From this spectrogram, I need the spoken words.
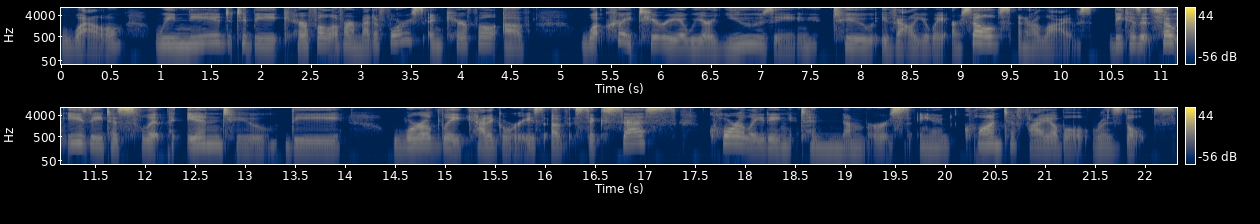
well, we need to be careful of our metaphors and careful of what criteria we are using to evaluate ourselves and our lives because it's so easy to slip into the worldly categories of success correlating to numbers and quantifiable results.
